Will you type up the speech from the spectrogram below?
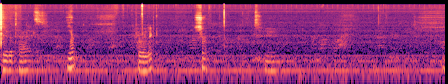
Pay the tax. Yep. Pyretic. Sure. Two. Uh,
